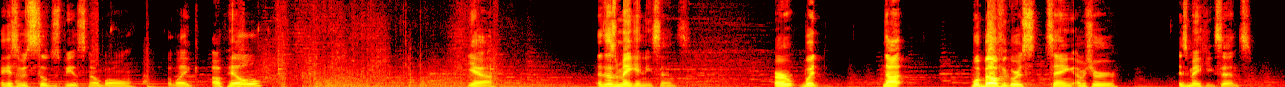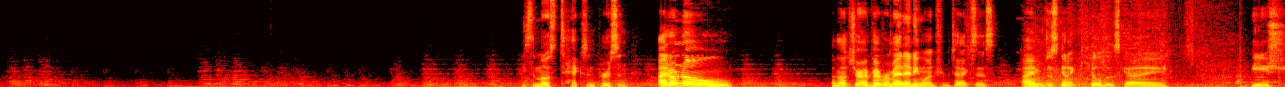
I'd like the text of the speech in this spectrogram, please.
I guess it would still just be a snowball. But, like, uphill? Yeah. That doesn't make any sense. Or what... Not... What Belphegor's saying, I'm sure, is making sense. He's the most Texan person. I don't know... I'm not sure I've ever met anyone from Texas. I'm just gonna kill this guy. Peace.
